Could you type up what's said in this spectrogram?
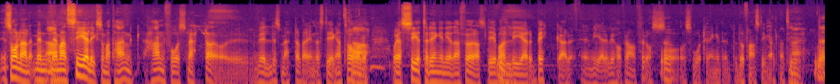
Ja. Sådana, men Ja. när man ser liksom att han, han får smärta, eh, väldigt smärta varenda steg han tar. Ja. Och, och jag ser terrängen nedanför, alltså det är bara Mm. lerbäckar eh, nere vi har framför oss. Ja. Och, och svår terräng, då, då fanns det inga alternativ. Nej. Nej.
